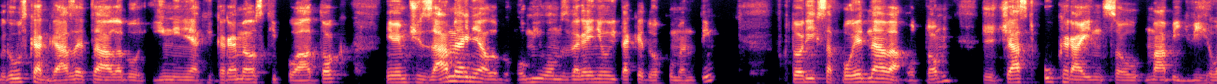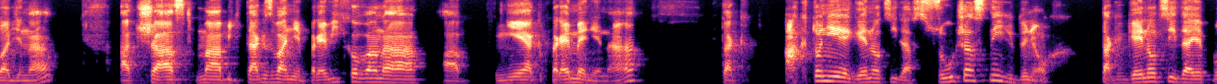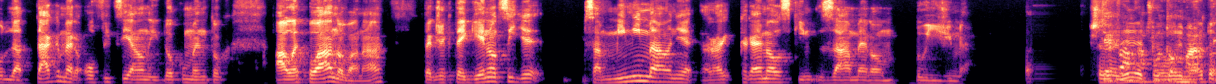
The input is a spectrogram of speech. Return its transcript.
rúska gazeta alebo iný nejaký kremelský plátok, neviem, či zámerne alebo omylom zverejnili také dokumenty, v ktorých sa pojednáva o tom, že časť Ukrajincov má byť vyhľadená a časť má byť tzv. prevychovaná a nejak premenená, tak ak to nie je genocída v súčasných dňoch, tak genocída je podľa takmer oficiálnych dokumentoch ale plánovaná. Takže k tej genocíde sa minimálne kremelským zámerom blížime. Štefán, neviem, či hovoríme o to,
